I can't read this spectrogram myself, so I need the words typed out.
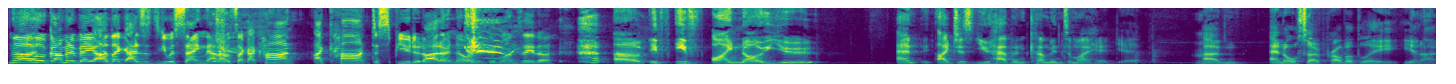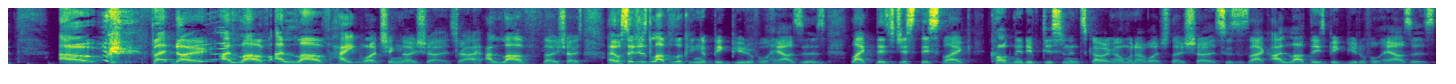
No, But- look, I'm gonna be I, like as you were saying that, I was like, I can't, I can't dispute it. I don't know any good ones either. Um, if if I know you, and I just you haven't come into my head yet, um, and also probably you know, um, but no, I love I love hate watching those shows. Right, I love those shows. I also just love looking at big beautiful houses. Like there's just this like cognitive dissonance going on when I watch those shows because it's like I love these big beautiful houses.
